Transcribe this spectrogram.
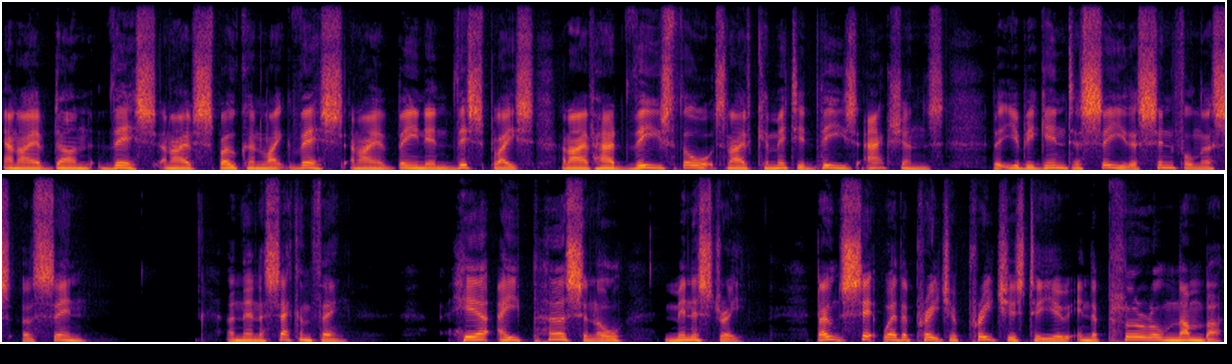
and I have done this, and I have spoken like this, and I have been in this place, and I have had these thoughts, and I have committed these actions, that you begin to see the sinfulness of sin. And then a second thing, hear a personal ministry. Don't sit where the preacher preaches to you in the plural number,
